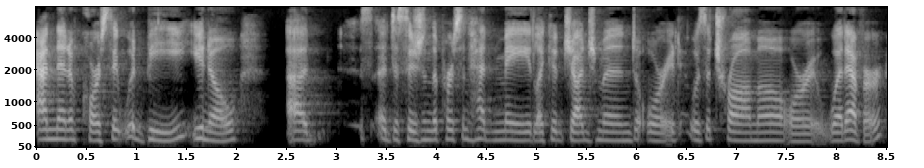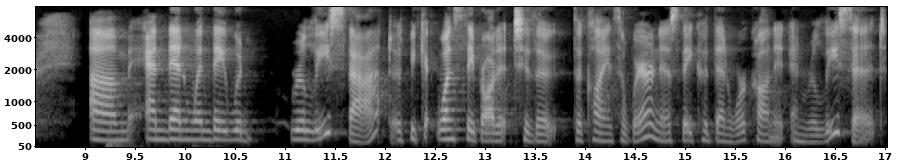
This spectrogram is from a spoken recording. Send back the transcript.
and then of course it would be you know a, a, decision the person had made like a judgment or it was a trauma or whatever um, and then when they would release that uh, once they brought it to the the client's awareness they could then work on it and release it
